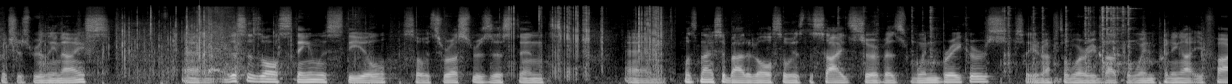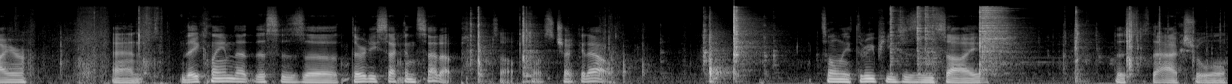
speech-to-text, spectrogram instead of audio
which is really nice. And this is all stainless steel, so it's rust resistant. And what's nice about it also is the sides serve as windbreakers, so you don't have to worry about the wind putting out your fire. And they claim that this is a 30 second setup, so let's check it out. It's only three pieces inside. This is the actual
